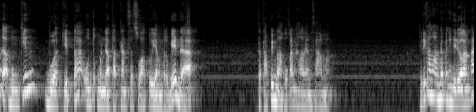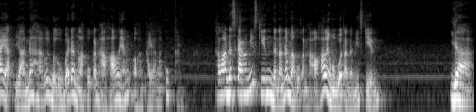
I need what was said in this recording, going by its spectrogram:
nggak mungkin buat kita untuk mendapatkan sesuatu yang berbeda, tetapi melakukan hal yang sama. Jadi kalau Anda pengen jadi orang kaya, ya Anda harus berubah dan melakukan hal-hal yang orang kaya lakukan. Kalau Anda sekarang miskin dan Anda melakukan hal-hal yang membuat Anda miskin, ya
